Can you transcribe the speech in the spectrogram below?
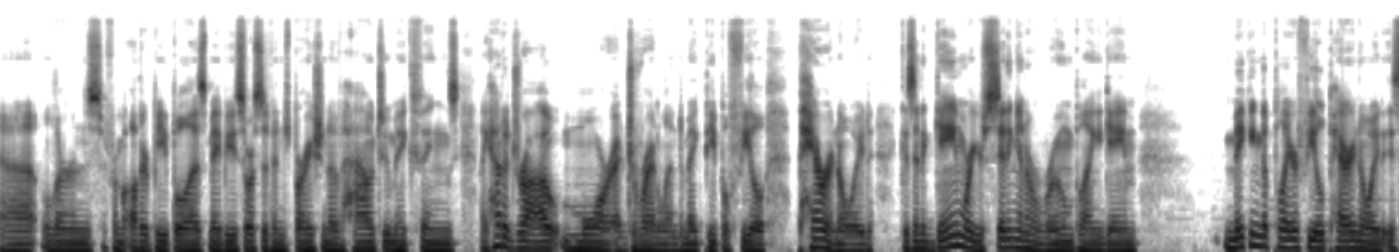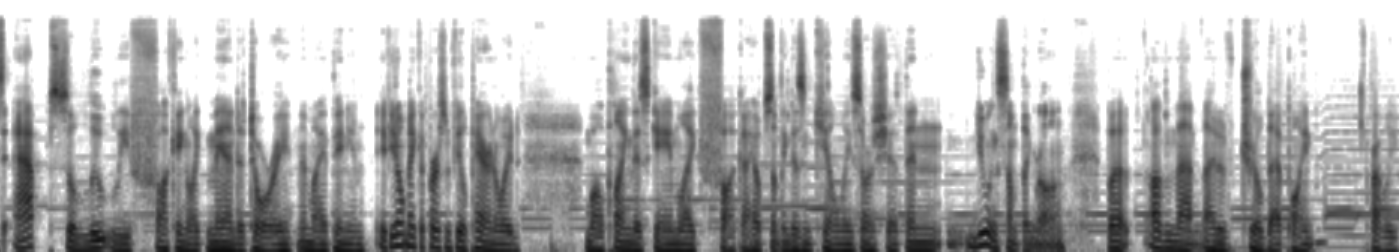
Uh, learns from other people as maybe a source of inspiration of how to make things like how to draw out more adrenaline to make people feel paranoid. Because in a game where you're sitting in a room playing a game, making the player feel paranoid is absolutely fucking like mandatory, in my opinion. If you don't make a person feel paranoid while playing this game, like fuck, I hope something doesn't kill me, sort of shit, then doing something wrong. But other than that, I'd have drilled that point probably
